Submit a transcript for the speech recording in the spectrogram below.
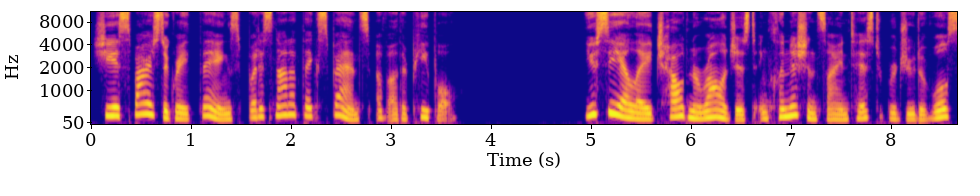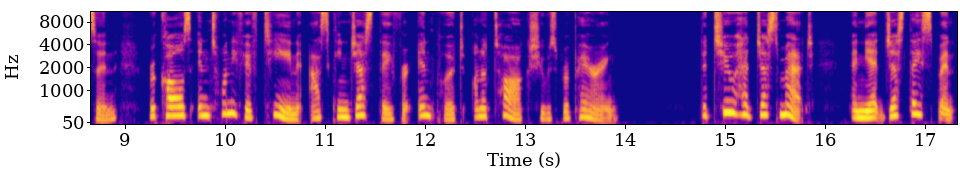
She aspires to great things, but it's not at the expense of other people. UCLA child neurologist and clinician scientist Rujuta Wilson recalls in 2015 asking Jeste for input on a talk she was preparing. The two had just met, and yet Jeste spent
